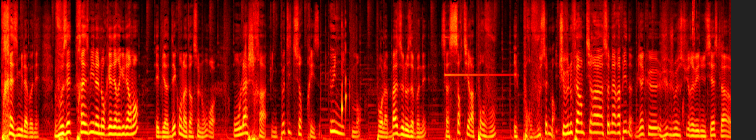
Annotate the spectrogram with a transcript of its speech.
13 000 abonnés. Vous êtes 13 000 à nous regarder régulièrement? Eh bien dès qu'on atteint ce nombre, on lâchera une petite surprise uniquement pour la base de nos abonnés. Ça sortira pour vous et pour vous seulement. Tu veux nous faire un petit sommaire rapide? Bien que, vu que je me suis réveillé d'une sieste, là,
